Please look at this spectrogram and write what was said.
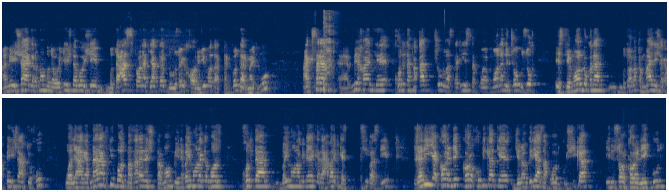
همیشه اگر ما متوجه شده باشیم متاسفانه یک در دوستای خارجی ما در کل در مجموع اکثرا می‌خواهند که خودت فقط چوب مصرفی مانند چوب و استعمال بکند مطابق میلش اگر پیش رفتی خوب. ولی اگر نرفتی باز به ضررش تمام بینه. به این که باز خود در به این که میگه که رهبر کسی هستی. غنی یک کار نیک کار خوبی کرد که جلوگیری از افغان کشی کرد. این بسیار کار نیک بود.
